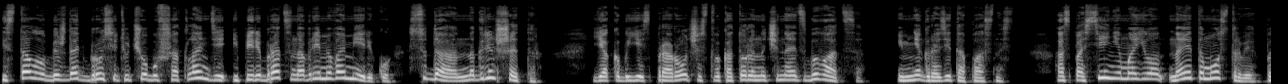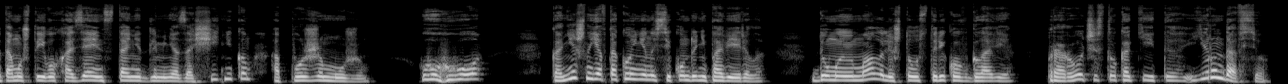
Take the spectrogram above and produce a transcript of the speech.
и стала убеждать бросить учебу в Шотландии и перебраться на время в Америку, сюда, на Гриншеттер. Якобы есть пророчество, которое начинает сбываться, и мне грозит опасность а спасение мое на этом острове, потому что его хозяин станет для меня защитником, а позже мужем. Ого! Конечно, я в такое ни на секунду не поверила. Думаю, мало ли что у стариков в голове. Пророчества какие-то, ерунда все.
